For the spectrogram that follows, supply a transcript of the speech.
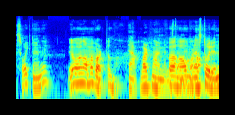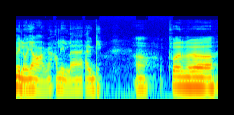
Jeg så ikke noen hunder. Jo, hun har med valpen. Ja, valpen har jo med For han- For den store hunden ville jo jage han lille Aug. Ja, for uh,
